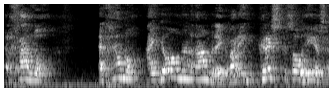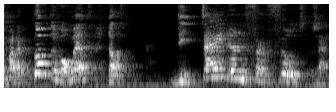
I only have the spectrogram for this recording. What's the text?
er gaan nog er gaan nog ionen aanbreken waarin Christus zal heersen. Maar er komt een moment dat die tijden vervuld zijn.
